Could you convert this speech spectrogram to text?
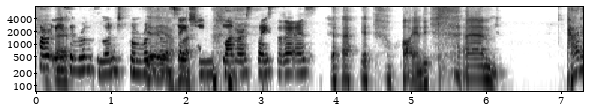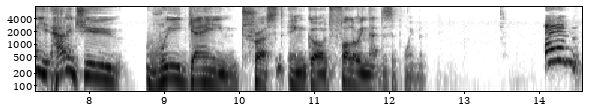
Apparently, he's in Runcorn, from Runcorn Uh, yeah, well. Station, glamorous place that it is. yeah. Hi, Andy. Um, how do you? How did you regain trust in God following that disappointment? Um,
